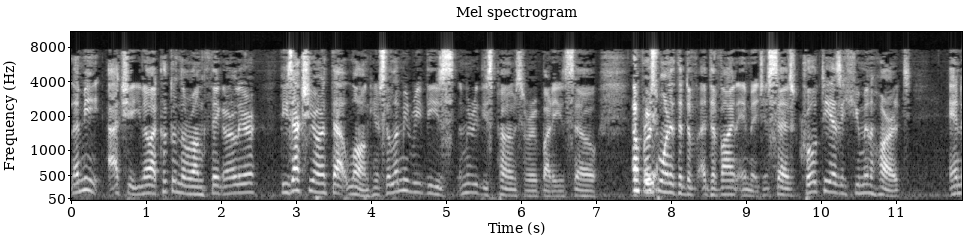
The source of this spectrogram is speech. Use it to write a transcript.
Let me actually, you know, I clicked on the wrong thing earlier. These actually aren't that long here, so let me read these. Let me read these poems for everybody. So, the Oh, first yeah. one is the div- a divine image. It says, "Cruelty has a human heart, and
